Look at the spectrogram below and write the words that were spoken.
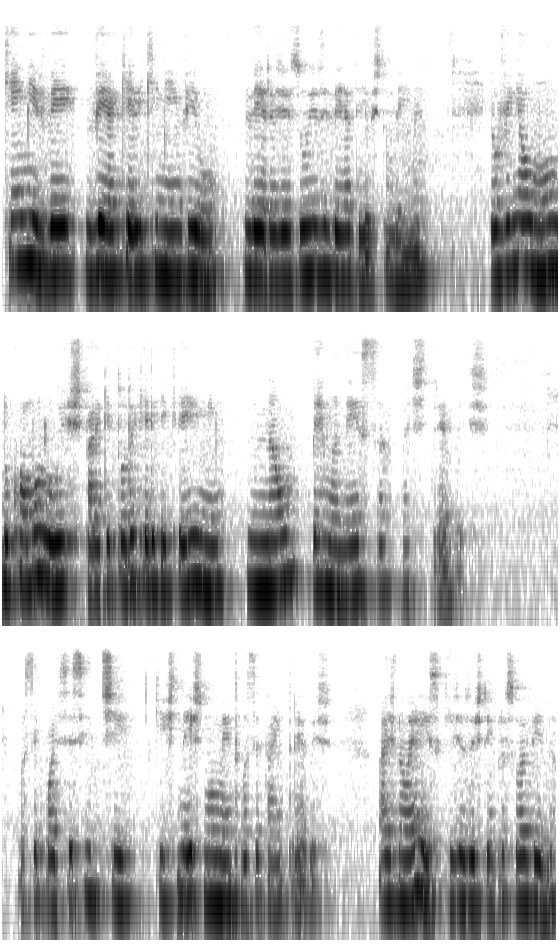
Quem me vê, vê aquele que me enviou ver a Jesus e ver a Deus também, né? Eu vim ao mundo como luz, para que todo aquele que crê em mim não permaneça nas trevas. Você pode se sentir que neste momento você está em trevas, mas não é isso que Jesus tem para sua vida.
